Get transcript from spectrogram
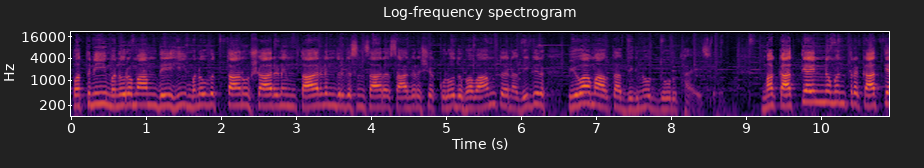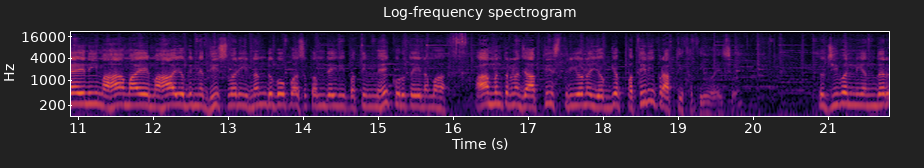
પત્ની મનોરમામ દેહી મનોવૃત્તાનુસારિણીમ તારણીમ દુર્ગ સંસાર સાગરસ્ય કુલોદભવામ, તો એના વિઘ્ન વિવાહમાં આવતા વિઘ્નો દૂર થાય છે. માં કાત્યાયનનો મંત્ર, કાત્યાયની મહામાયે મહાયોગિન્ય ધીશ્વરી નંદ ગોપ સુતમ દેવી પતિ મેહ કુરુતે નમઃ. આ મંત્રના જાપથી સ્ત્રીઓને યોગ્ય પતિની પ્રાપ્તિ થતી હોય છે. તો જીવનની અંદર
